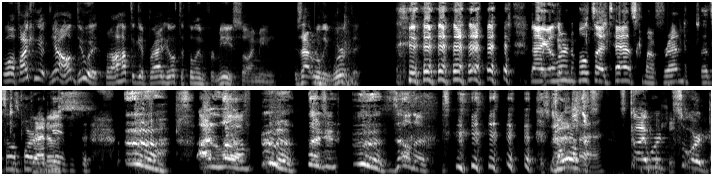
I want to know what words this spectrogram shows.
well, if I can get, yeah, I'll do it. But I'll have to get Brad. He'll have to fill in for me. So I mean, is that really worth it? now you gotta learn to multitask, my friend. That's all part of the game. Stratos. It's the, "Ugh, I love ugh, Legend ugh, Zelda. Zelda. Skyward Sword.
